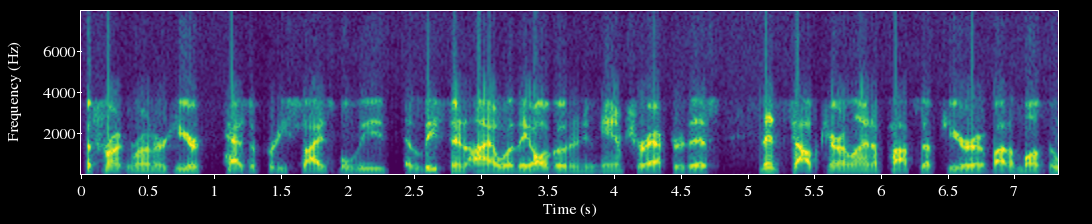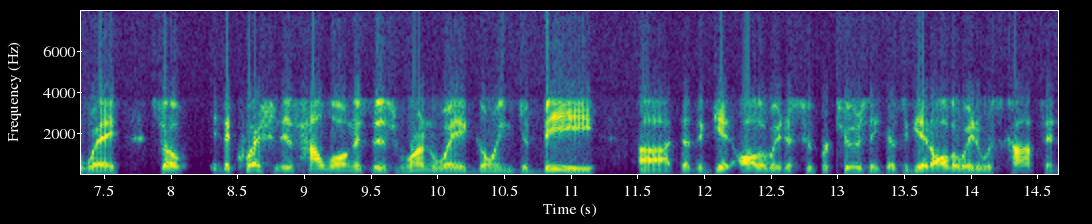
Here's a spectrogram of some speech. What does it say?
the front runner here, has a pretty sizable lead, at least in Iowa. They all go to New Hampshire after this. Then South Carolina pops up here about a month away. So the question is, how long is this runway going to be? Uh, does it get all the way to Super Tuesday? Does it get all the way to Wisconsin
